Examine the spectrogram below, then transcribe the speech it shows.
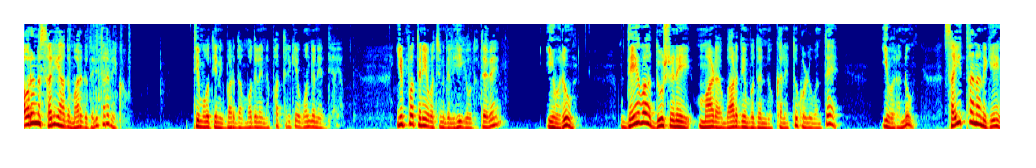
ಅವರನ್ನು ಸರಿಯಾದ ಮಾರ್ಗದಲ್ಲಿ ತರಬೇಕು. ತಿಮೋತಿನಿಗೆ ಬರೆದ ಮೊದಲನೇ ಪತ್ರಿಕೆ ಒಂದನೇ ಅಧ್ಯಾಯ. ಇಪ್ಪತ್ತನೇ ವಚನದಲ್ಲಿ ಹೀಗೆ ಓದುತ್ತೇವೆ. ಇವರು, ದೇವ ದೂಷಣೆ ಮಾಡಬಾರದೆಂಬುದನ್ನು ಕಲಿತುಕೊಳ್ಳುವಂತೆ ಇವರನ್ನು ಸೈತಾನನಿಗೆ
